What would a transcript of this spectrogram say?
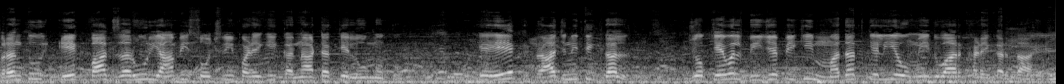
परंतु एक बात ज़रूर यहाँ भी सोचनी पड़ेगी कर्नाटक के लोगों को, कि एक राजनीतिक दल जो केवल बीजेपी की मदद के लिए उम्मीदवार खड़े करता है,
